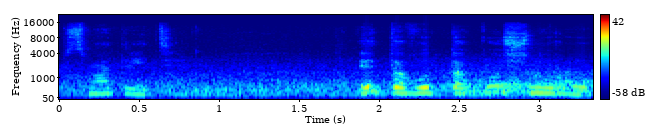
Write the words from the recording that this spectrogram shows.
посмотрите, это вот такой шнурок.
